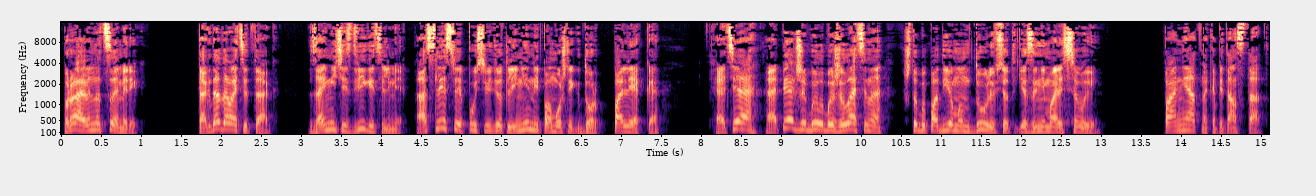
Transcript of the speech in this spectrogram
Правильно, Цемерик. Тогда давайте так. Займитесь двигателями, а следствие пусть ведет линейный помощник Дор Полекко. Хотя, опять же, было бы желательно, чтобы подъемом дули все-таки занимались вы. Понятно, капитан Стат.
